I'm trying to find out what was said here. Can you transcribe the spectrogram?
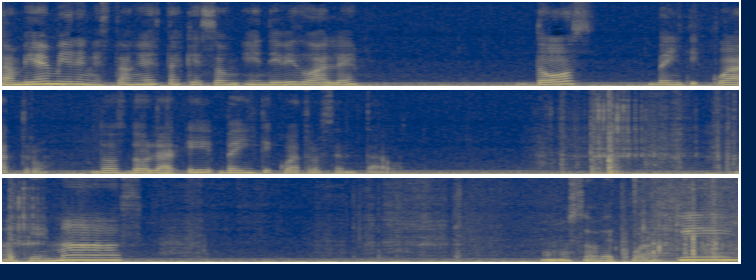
También miren, están estas que son individuales. 2.24. 2 dólares y 24 centavos. Aquí hay más. Vamos a ver por aquí.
